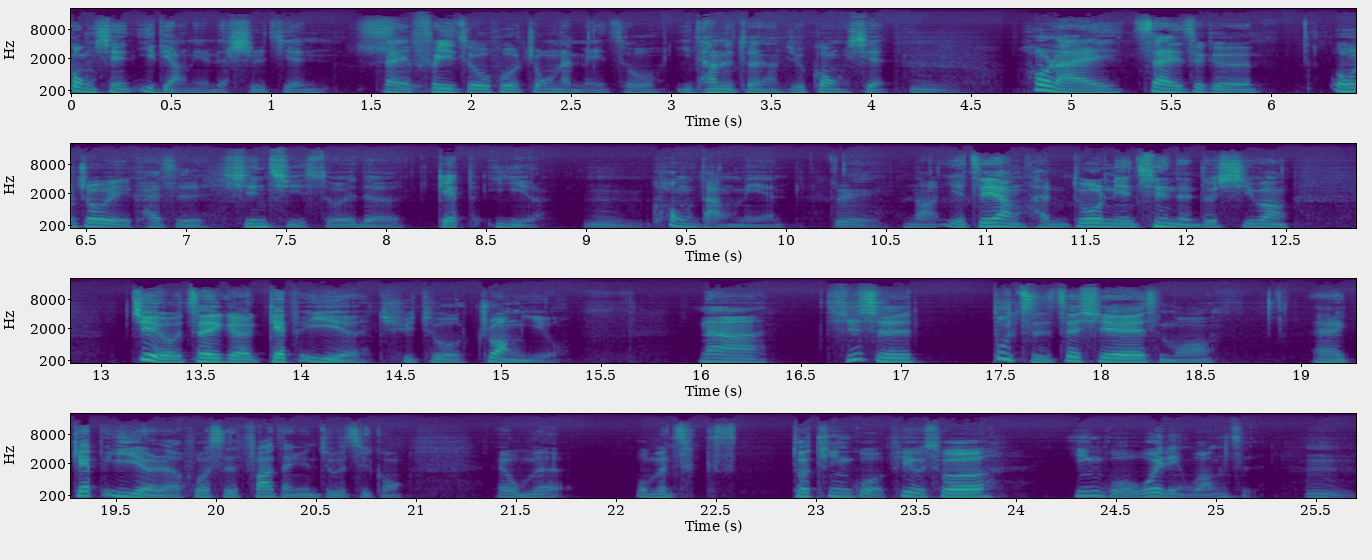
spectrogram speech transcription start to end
贡献一两年的时间，在非洲或中南美洲，以他们的专长去贡献。嗯，后来在这个欧洲也开始兴起所谓的 gap year，嗯，空档年。对，那也这样，很多年轻人都希望借由这个 gap year 去做壮游。那其实不止这些什么，呃，gap year 了，或是发展援助志工，哎，我们我们都听过，譬如说英国威廉王子，嗯。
